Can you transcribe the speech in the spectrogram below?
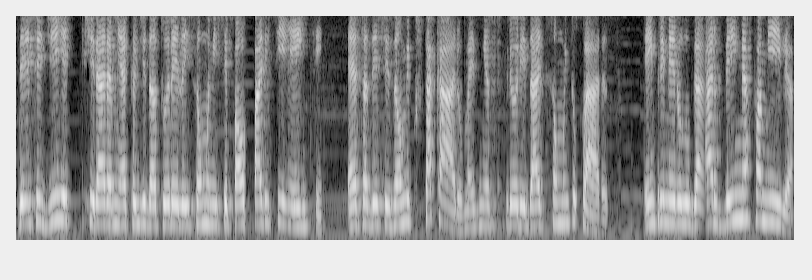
decidi retirar a minha candidatura à eleição municipal parisiense essa decisão me custa caro, mas minhas prioridades são muito claras. Em primeiro lugar, vem minha família,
